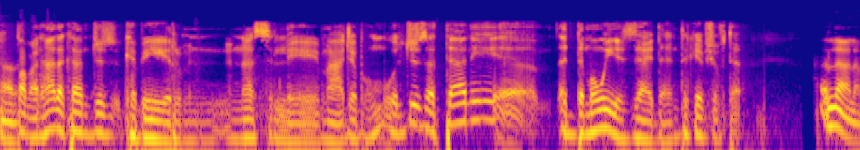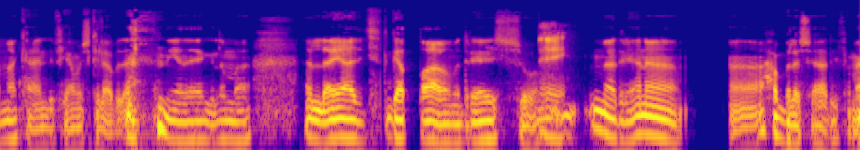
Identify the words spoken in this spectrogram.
هذا. طبعا هذا كان جزء كبير من الناس اللي ما عجبهم والجزء الثاني آه، الدموية الزايدة أنت كيف شفتها؟ لا لا ما كان عندي فيها مشكلة ابدا يعني لما الأيادي تتقطع ومدري إيش و... إيه. ما أدري أنا أحب الأشياء هذه فما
